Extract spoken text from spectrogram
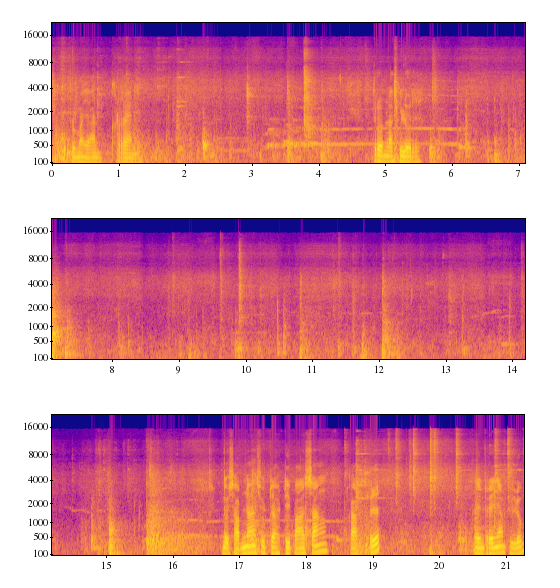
cukup lumayan keren. Turun lagi lur untuk sapnya sudah dipasang kabel. Lendernya belum.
